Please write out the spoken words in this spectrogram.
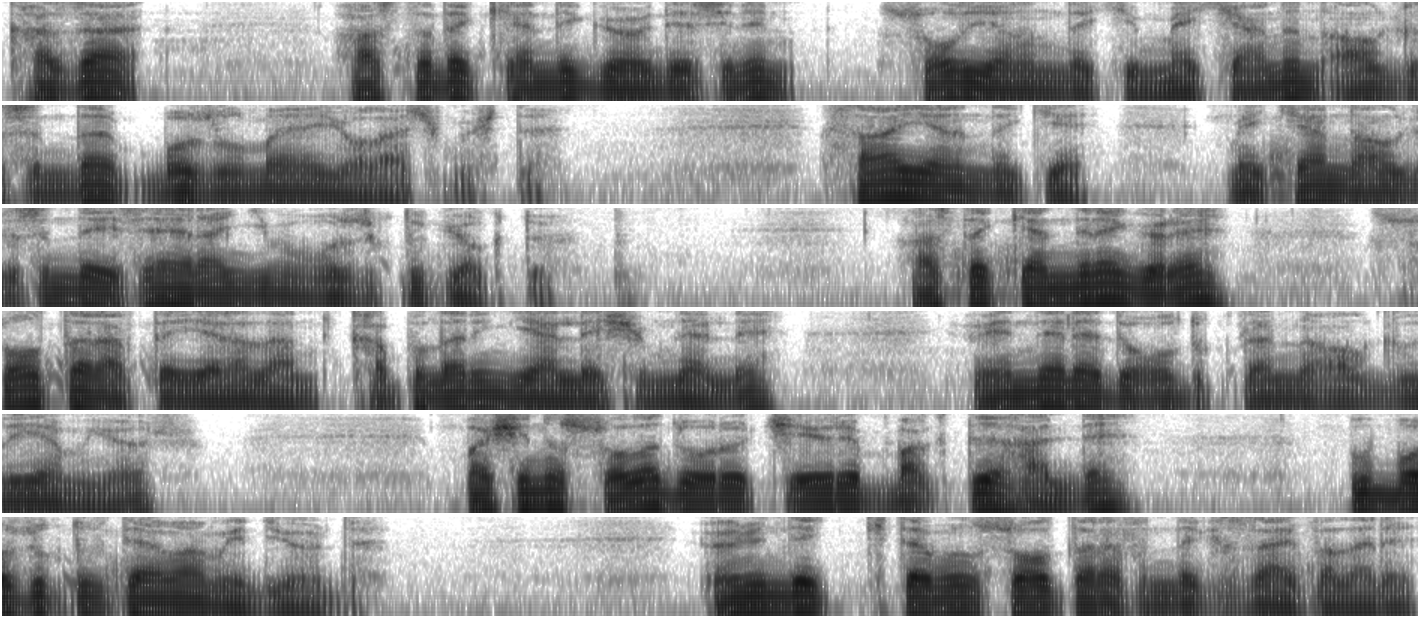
Kaza hastada kendi gövdesinin sol yanındaki mekanın algısında bozulmaya yol açmıştı. Sağ yanındaki mekanın algısında ise herhangi bir bozukluk yoktu. Hasta kendine göre sol tarafta yer alan kapıların yerleşimlerini ve nerede olduklarını algılayamıyor. Başını sola doğru çevirip baktığı halde bu bozukluk devam ediyordu. Önünde kitabın sol tarafındaki sayfaları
